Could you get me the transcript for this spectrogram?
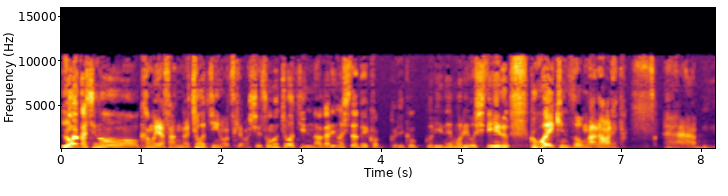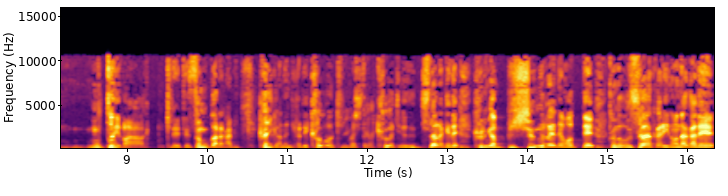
夜明かしの籠屋さんが提灯をつけましてその提灯の明かりの下でこっくりこっくり眠りをしているここへ金蔵が現れた。ああもっと言えば切れてぞんばら髪貝か何かで顔を切りましたが顔中血だらけでこれがびっしゅ濡れでもってこの薄明かりの中で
